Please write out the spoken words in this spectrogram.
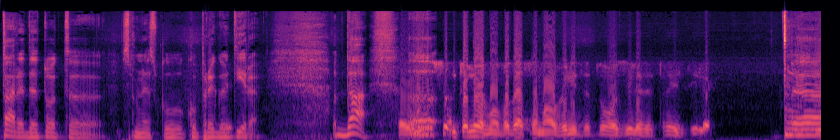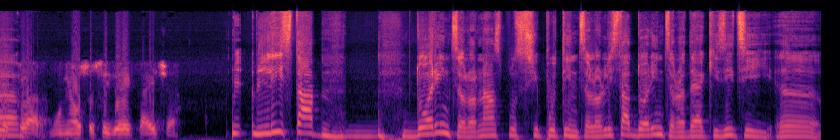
tare de tot, uh, spuneți, cu, cu pregătirea. Da. Păi uh, nu sunt în urmă, vă dați seama, au venit de două zile, de trei zile. Uh, e clar, unii au sosit direct aici. Lista dorințelor, n-am spus și putințelor, lista dorințelor de achiziții uh,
